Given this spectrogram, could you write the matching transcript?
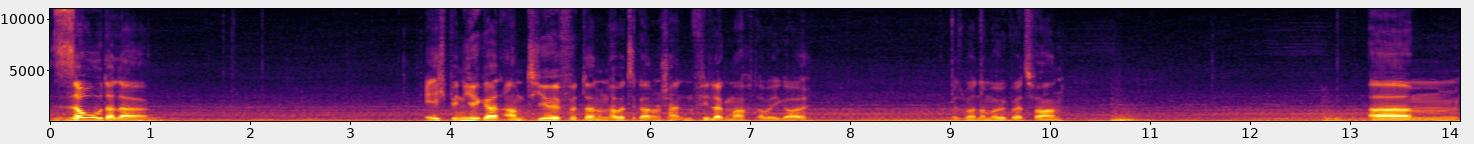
So, da ich bin hier gerade am Tiere füttern und habe jetzt gerade anscheinend einen Fehler gemacht, aber egal. Müssen wir nochmal rückwärts fahren. Ähm,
